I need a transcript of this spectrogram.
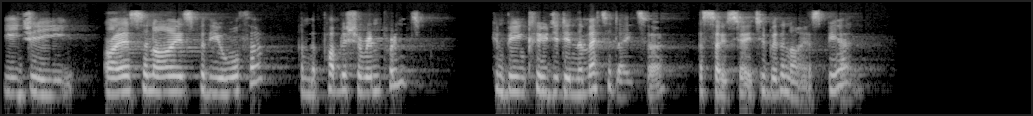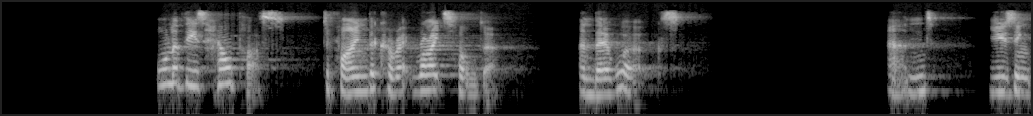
e.g. ISNIs for the author and the publisher imprint can be included in the metadata associated with an ISBN. All of these help us to find the correct rights holder and their works. And using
